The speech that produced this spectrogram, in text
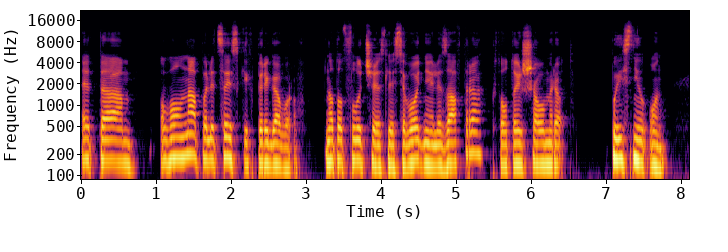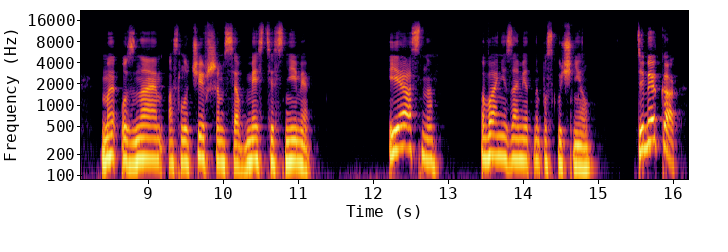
«Это волна полицейских переговоров. На тот случай, если сегодня или завтра кто-то еще умрет», – пояснил он. «Мы узнаем о случившемся вместе с ними». «Ясно», – Ваня заметно поскучнел. «Тебе как?»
